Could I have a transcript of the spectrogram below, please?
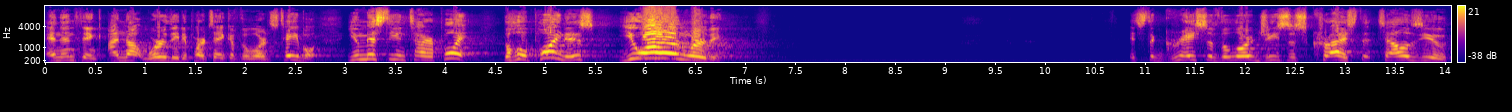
and then think, I'm not worthy to partake of the Lord's table. You miss the entire point. The whole point is, you are unworthy. It's the grace of the Lord Jesus Christ that tells you,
